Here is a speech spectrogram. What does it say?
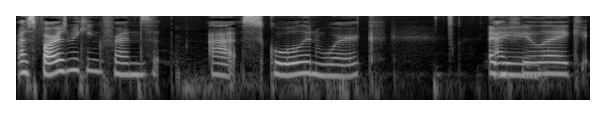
As far as making friends at school and work, I, I, mean, feel like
